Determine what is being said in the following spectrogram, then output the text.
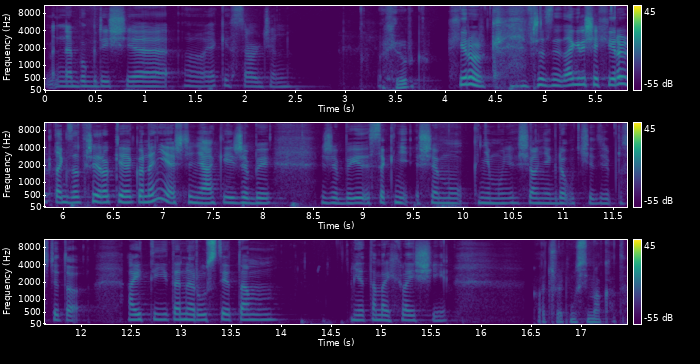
nebo když je, uh, jak je surgeon? Chirurg? Chirurg, přesně tak. Když je chirurg, tak za tři roky jako není ještě nějaký, že by, že by se k, němu, k němu šel někdo učit. Že prostě to IT, ten růst je tam, je tam rychlejší. Ale člověk musí makat.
